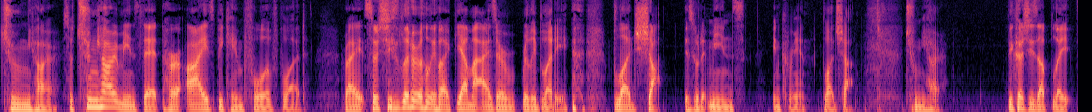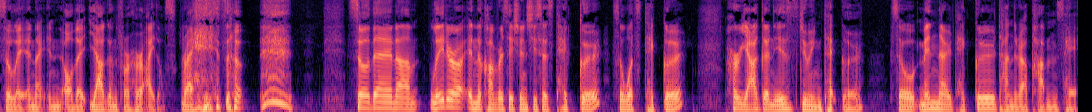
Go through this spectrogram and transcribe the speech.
충혈. So 충혈 means that her eyes became full of blood, right? So she's literally like, yeah, my eyes are really bloody. bloodshot is what it means in Korean. Bloodshot. 충혈 because she's up late, so late at night, and all that yagan for her idols, right? so so then um, later in the conversation, she says 댓글. So what's 댓글? Her yagen is doing 댓글. So 맨날 댓글 다느라 밤새.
